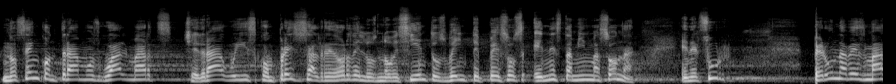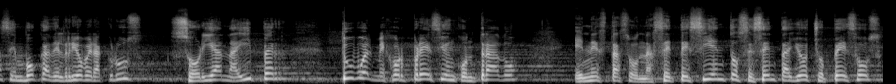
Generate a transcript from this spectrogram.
nos encontramos Walmarts, Chedrawis con precios alrededor de los 920 pesos en esta misma zona, en el sur. Pero una vez más, en boca del río Veracruz, Soriana Hiper tuvo el mejor precio encontrado en esta zona, 768 pesos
